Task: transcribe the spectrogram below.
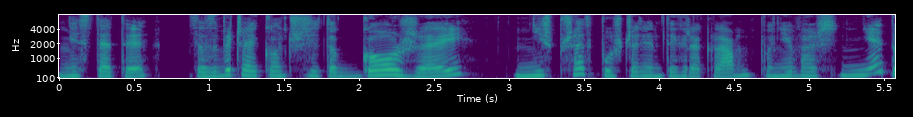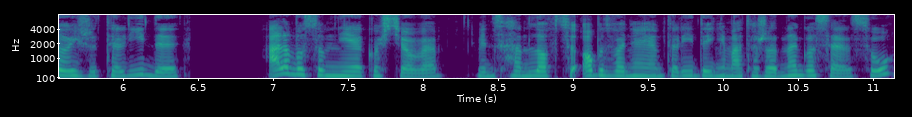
Niestety, zazwyczaj kończy się to gorzej niż przed puszczeniem tych reklam, ponieważ nie dość, że te lidy albo są niejakościowe, więc handlowcy obdzwaniają te lidy i nie ma to żadnego sensu,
